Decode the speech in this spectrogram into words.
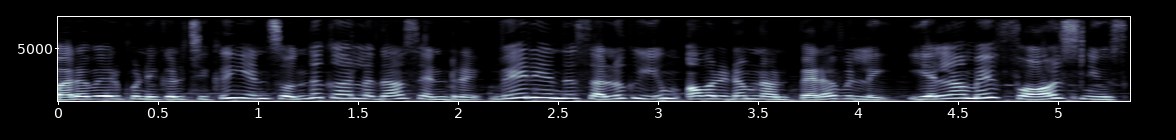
வரவேற்பு நிகழ்ச்சிக்கு என் சொந்த கார்ல தான் சென்றேன். வேறு எந்த சலுகையும் அவரிடம் நான் பெறவில்லை. எல்லாமே ஃபால்ஸ் நியூஸ்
